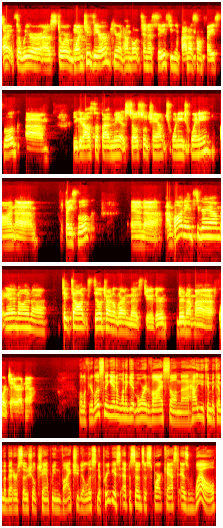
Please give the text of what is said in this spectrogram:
All right, so we are uh, store one two zero here in Humboldt, Tennessee. So you can find us on Facebook. Um, you can also find me at Social Champ twenty twenty on um, Facebook, and uh, I'm on Instagram and on uh, TikTok. Still trying to learn those two. They're they're not my forte right now. Well, if you're listening in and want to get more advice on uh, how you can become a better social champ, we invite you to listen to previous episodes of Sparkcast as well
